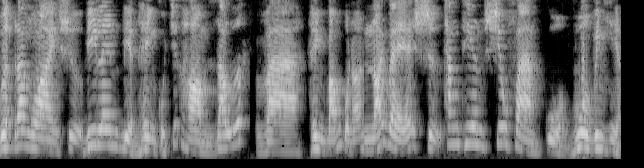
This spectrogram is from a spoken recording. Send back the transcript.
vượt ra ngoài sự đi lên điển hình của chiếc hòm giao ước và hình bóng của nó, nói về sự thăng thiên siêu phàm của vua vinh hiển.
